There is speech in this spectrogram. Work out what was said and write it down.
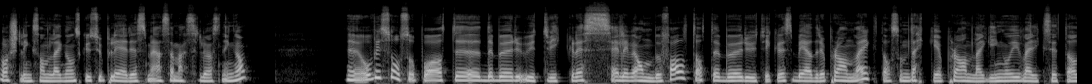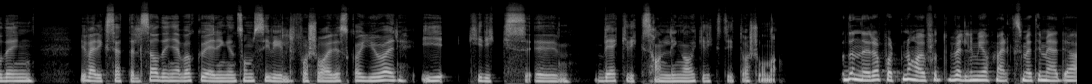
varslingsanleggene skulle suppleres med SMS-løsninger. Og vi så også på at det bør utvikles, eller vi anbefalte at det bør utvikles bedre planverk da, som dekker planlegging og av, den, iverksettelse av den evakueringen som Sivilforsvaret skal gjøre krigs, ved krigshandlinger og krigssituasjoner. Denne rapporten har jo fått veldig mye oppmerksomhet i media,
